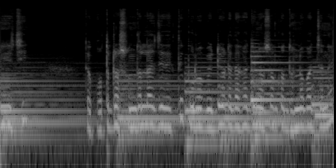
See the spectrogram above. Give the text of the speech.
নিয়েছি। তো কতটা সুন্দর লাগছে দেখতে। পুরো ভিডিওটা দেখার জন্য অসংখ্য ধন্যবাদ জানাই।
